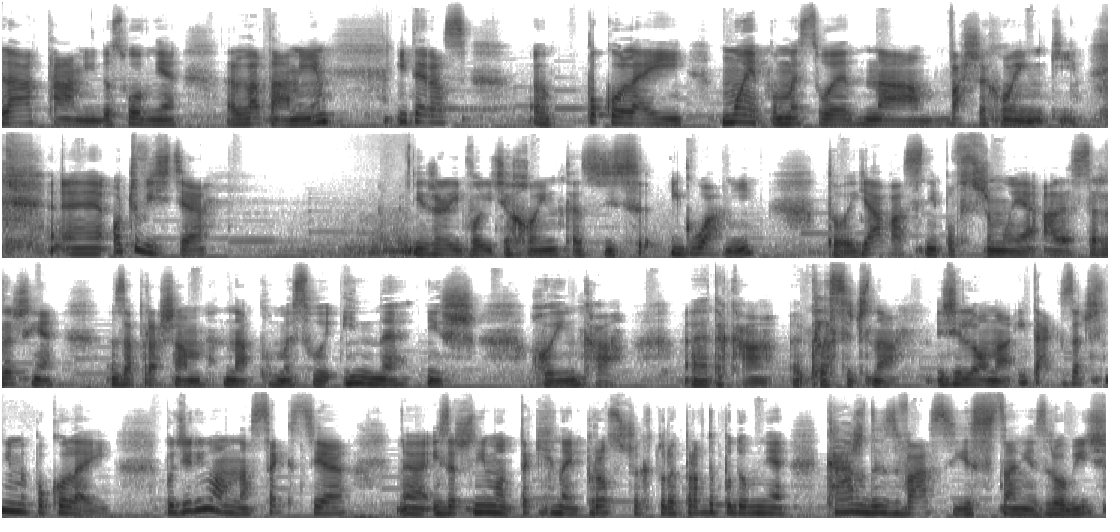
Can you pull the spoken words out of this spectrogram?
latami, dosłownie latami. I teraz e, po kolei moje pomysły na wasze choinki. E, oczywiście, jeżeli wolicie choinkę z, igłami, to ja was nie powstrzymuję, ale serdecznie zapraszam na pomysły inne niż choinka e, taka klasyczna, zielona. I tak, zacznijmy po kolei. Podzieliłam na sekcje e, i zacznijmy od takich najprostszych, które prawdopodobnie każdy z was jest w stanie zrobić.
